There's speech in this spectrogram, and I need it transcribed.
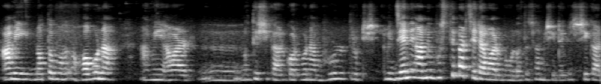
আমি নত হব না। আমি আমার নথি স্বীকার করব না। ভুল ত্রুটি আমি জেনে আমি বুঝতে পারছি এটা আমার ভুল, অথচ আমি সেটাকে স্বীকার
